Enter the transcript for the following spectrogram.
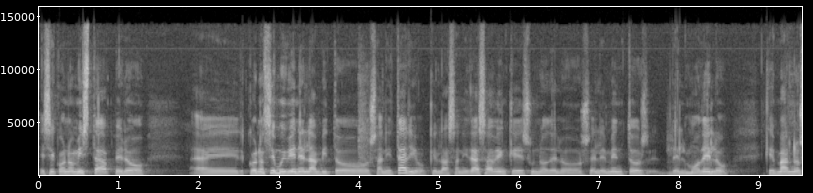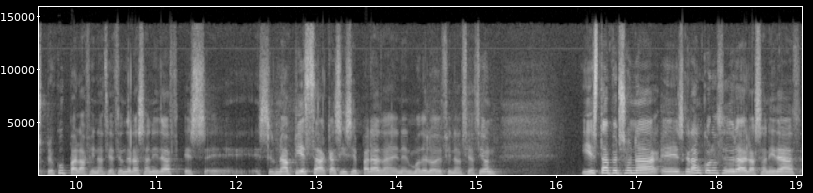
es economista, pero eh, conoce muy bien el ámbito sanitario, que la sanidad saben que es uno de los elementos del modelo que más nos preocupa. La financiación de la sanidad es, eh, es, una pieza casi separada en el modelo de financiación. Y esta persona es gran conocedora de la sanidad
